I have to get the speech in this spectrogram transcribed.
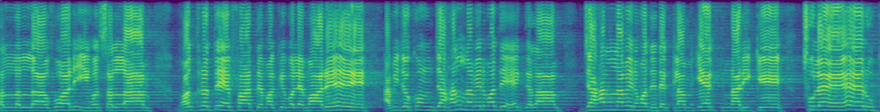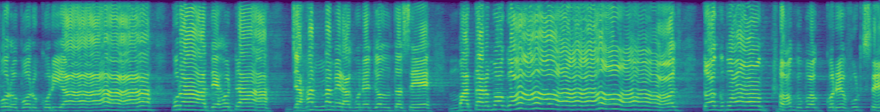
সাল্লাল্লাহু আলাইহি ওয়াসাল্লাম ভদ্রতে ফাতেমাকে বলে, মারে, আমি যখন জাহান্নামের মধ্যে গেলাম, জাহান্নামের মধ্যে দেখলাম এক নারীকে চুলের উপর বর করিয়া পুরা দেহটা জাহান্নামের আগুনে জ্বলতেছে। মাতার মগজ টকবক টকবক করে ফুটছে।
